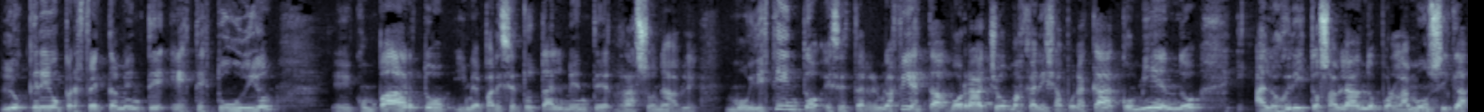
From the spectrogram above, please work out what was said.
lo creo perfectamente este estudio eh, comparto y me parece totalmente razonable. Muy distinto es estar en una fiesta, borracho, mascarilla por acá, comiendo, a los gritos hablando por la música.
